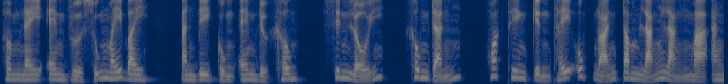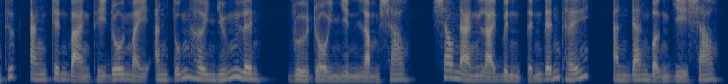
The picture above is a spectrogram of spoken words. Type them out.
hôm nay em vừa xuống máy bay, anh đi cùng em được không? Xin lỗi, không rảnh. Hoắc Thiên Kình thấy Úc Noãn Tâm lẳng lặng mà ăn thức ăn trên bàn thì đôi mày anh Tuấn hơi nhướng lên, vừa rồi nhìn lầm sao, sao nàng lại bình tĩnh đến thế, anh đang bận gì sao?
